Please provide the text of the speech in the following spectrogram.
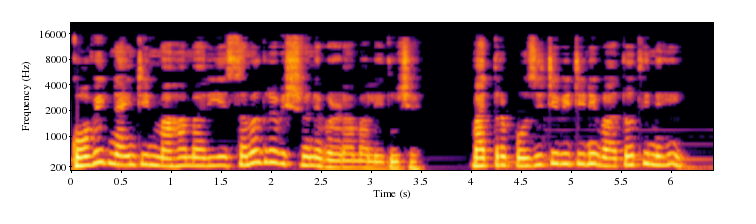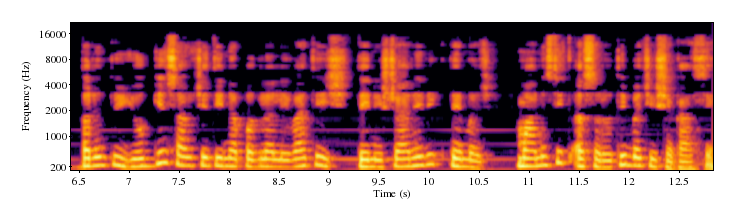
કોવિડ નાઇન્ટીન મહામારીએ સમગ્ર વિશ્વને વર્ણામાં લીધું છે. માત્ર પોઝિટિવિટીની વાતોથી નહીં, પરંતુ યોગ્ય સાવચેતીના પગલાં લેવાથી જ તેની શારીરિક તેમજ માનસિક અસરોથી બચી શકાશે.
